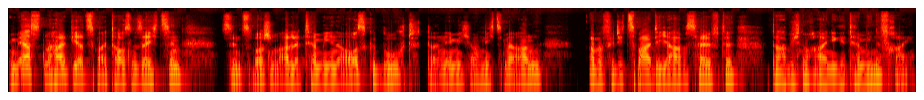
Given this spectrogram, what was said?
Im ersten Halbjahr 2016 sind zwar schon alle Termine ausgebucht, da nehme ich auch nichts mehr an, aber für die zweite Jahreshälfte, da habe ich noch einige Termine frei.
